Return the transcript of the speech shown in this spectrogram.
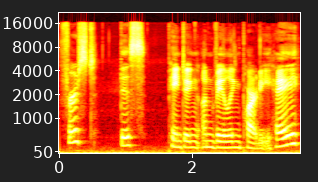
First, this painting unveiling party, hey?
